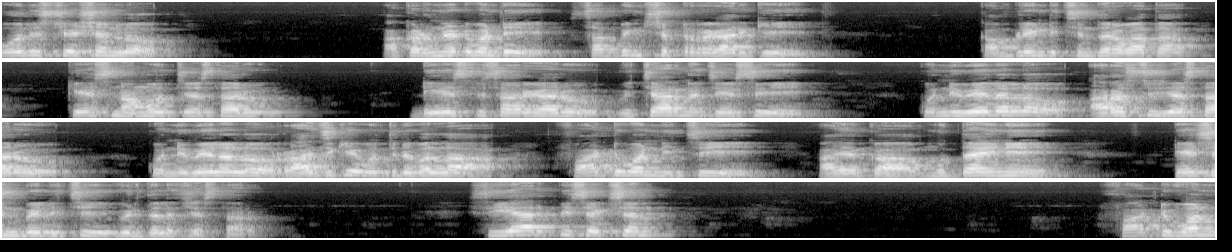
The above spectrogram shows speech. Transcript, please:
పోలీస్ స్టేషన్లో అక్కడ ఉన్నటువంటి సబ్ ఇన్స్పెక్టర్ గారికి కంప్లైంట్ ఇచ్చిన తర్వాత కేసు నమోదు చేస్తారు. డిఎస్పి సార్ గారు విచారణ చేసి కొన్ని వేలలో అరెస్టు చేస్తారు. కొన్ని వేలలో రాజకీయ ఒత్తిడి వల్ల ఫార్టీ వన్ ఇచ్చి ఆ యొక్క ముద్దాయిని స్టేషన్ బెల్ ఇచ్చి విడుదల చేస్తారు. CRP section forty one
